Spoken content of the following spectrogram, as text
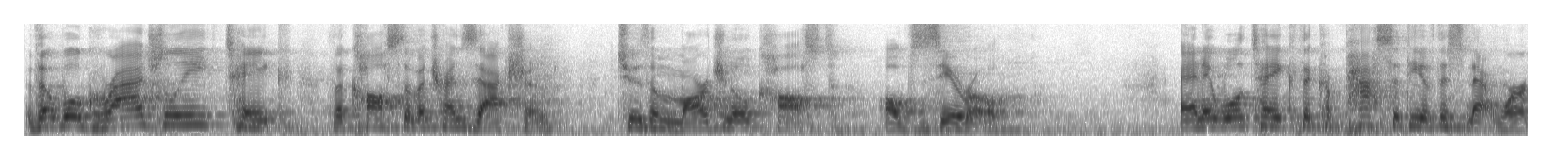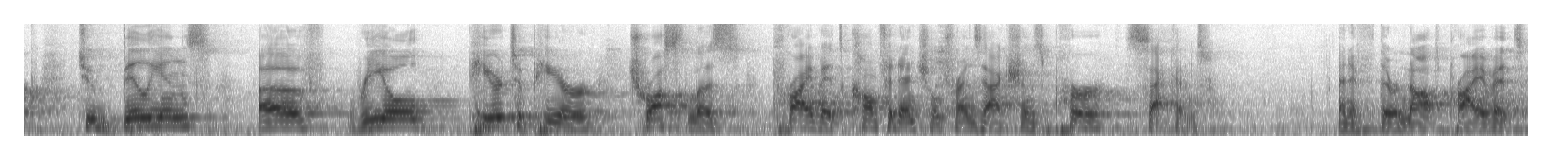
that will gradually take the cost of a transaction to the marginal cost of zero. And it will take the capacity of this network to billions of real peer-to-peer, -peer, trustless, private, confidential transactions per second. And if they're not private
